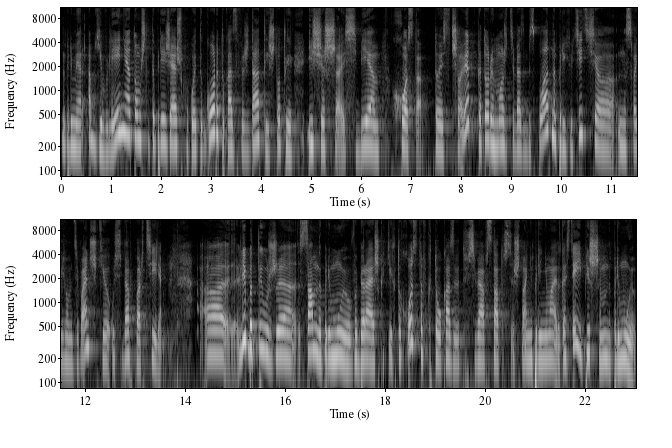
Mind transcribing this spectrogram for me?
например, объявление о том, что ты приезжаешь в какой-то город, указываешь даты и что ты ищешь себе хоста, то есть человек, который может тебя бесплатно приютить э, на своем диванчике у себя в квартире. А, либо ты уже сам напрямую выбираешь каких-то хостов, кто указывает у себя в статусе, что они принимают гостей, и пишешь им напрямую.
